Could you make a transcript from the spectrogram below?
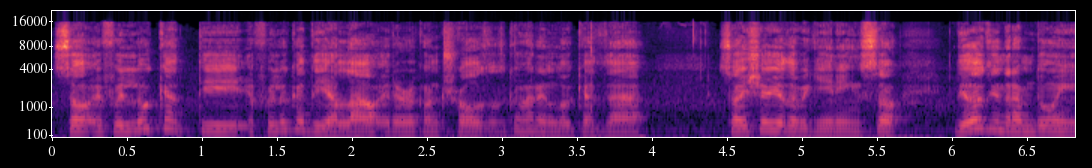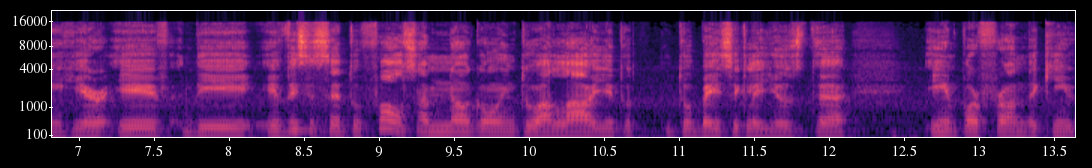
So if we look at the, if we look at the allow editor controls, let's go ahead and look at that. So I show you the beginning. So the other thing that I'm doing here, if the if this is set to false, I'm not going to allow you to, to basically use the import from the key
